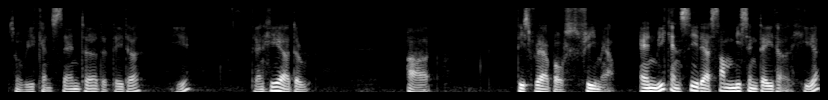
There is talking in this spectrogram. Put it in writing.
So we can center the data here. Then here are the uh, these variables female. And we can see there are some missing data here.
